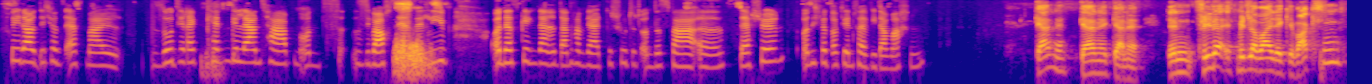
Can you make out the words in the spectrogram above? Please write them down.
Frieda und ich uns erstmal so direkt kennengelernt haben und sie war auch sehr, sehr lieb. Und das ging dann und dann haben wir halt geshootet und das war äh, sehr schön und ich würde es auf jeden Fall wieder machen. Gerne, gerne, gerne. Denn Frieda ist mittlerweile gewachsen.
